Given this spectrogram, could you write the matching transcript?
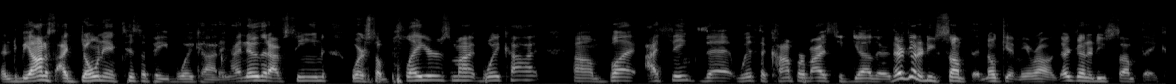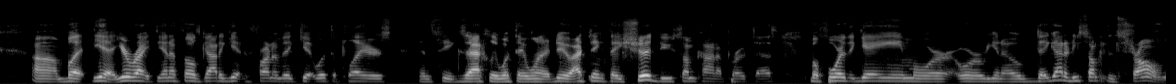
And to be honest, I don't anticipate boycotting. I know that I've seen where some players might boycott, um, but I think that with the compromise together, they're going to do something. Don't get me wrong; they're going to do something. Um, but yeah, you're right. The NFL's got to get in front of it, get with the players, and see exactly what they want to do. I think they should do some kind of protest before the game, or or you know they got to do something strong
